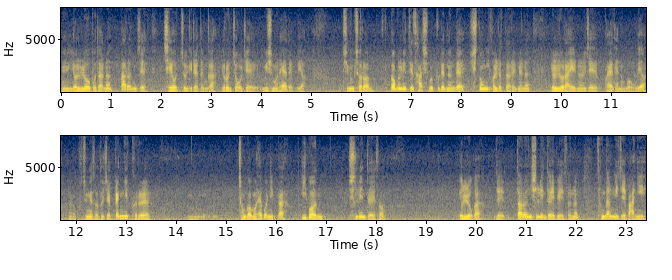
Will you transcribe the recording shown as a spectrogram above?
음, 연료보다는 다른 이제 제어 쪽이라든가 이런 쪽을 이제 의심을 해야 되고요. 지금처럼 WD40을 뿌렸는데 시동이 걸렸다 그러면은 연료 라인을 이제 봐야 되는 거고요. 어, 그 중에서도 이제 back leak를 음, 점검을 해보니까 2번 실린더에서 연료가 이제 다른 실린더에 비해서는 상당히 이제 많이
